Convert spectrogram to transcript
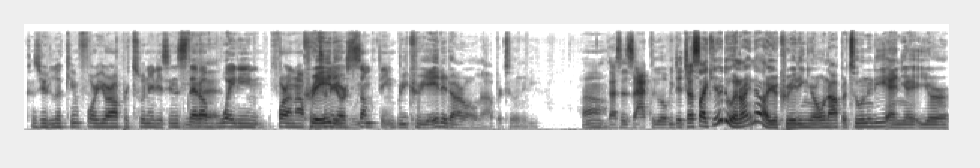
Because you're looking for your opportunities instead yeah. of waiting for an opportunity Creating, or something. We created our own opportunity. Wow. That's exactly what we did, just like you're doing right now. You're creating your own opportunity, and you're you're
